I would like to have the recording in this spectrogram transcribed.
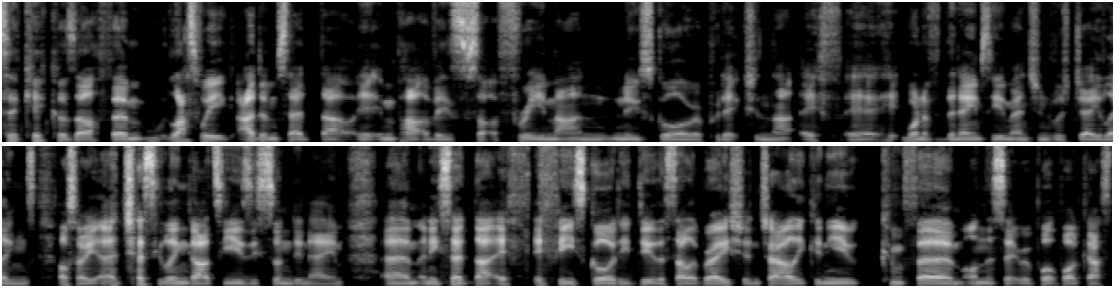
to kick us off. Um, last week, Adam said that in part of his sort of free man new scorer prediction that if uh, one of the names he mentioned was Jay Lings, oh sorry, uh, Jesse Lingard to use his Sunday name, um, and he said that if if he scored, he'd do the celebration. Charlie, can you confirm on the City Report podcast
